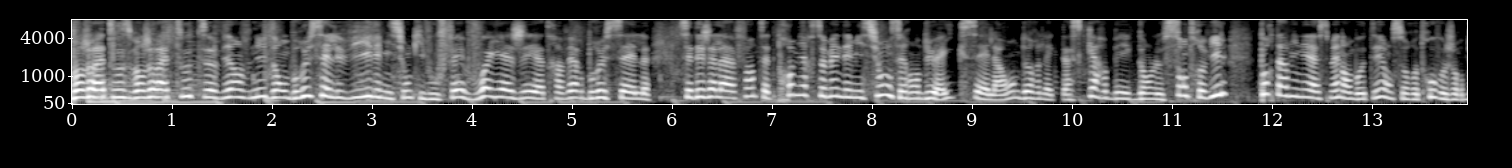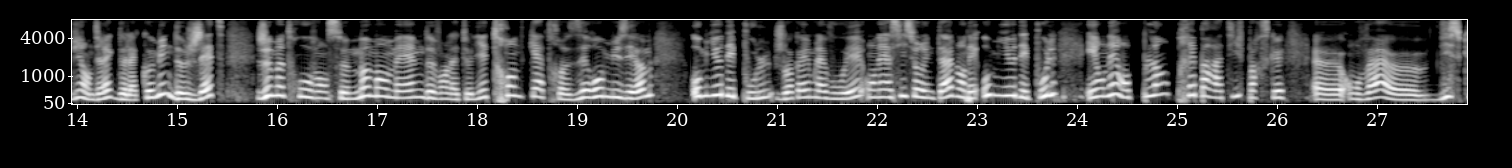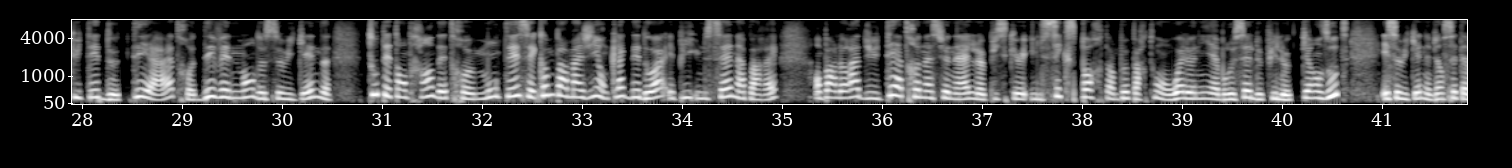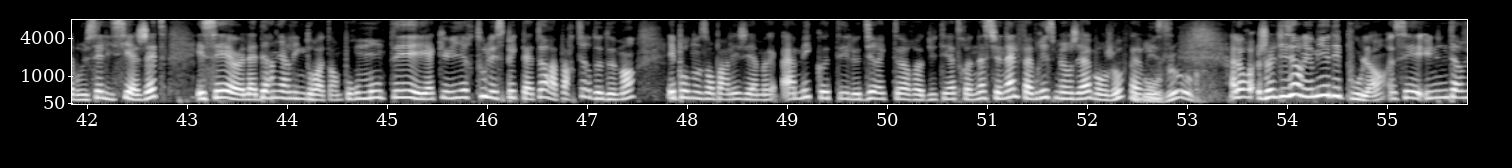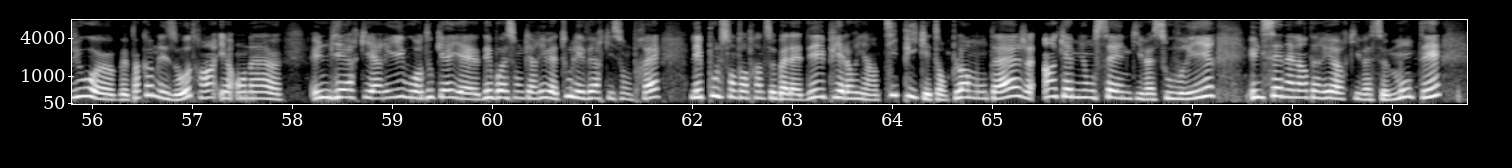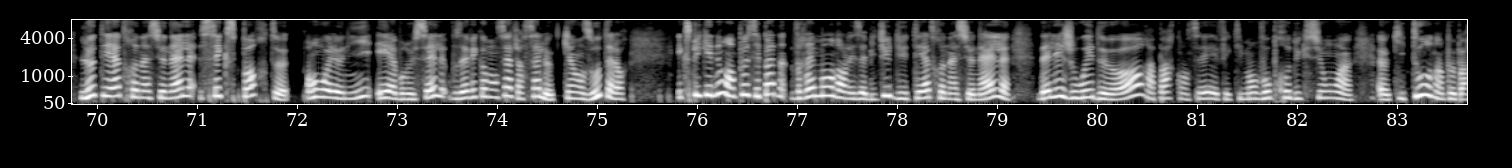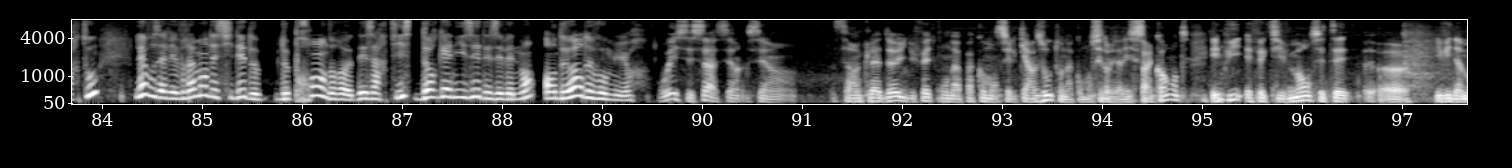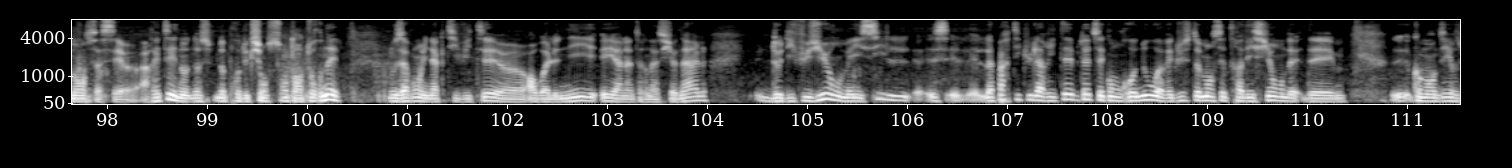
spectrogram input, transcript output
Bonjour à tous, bonjour à toutes, bienvenue dans Bruxelles-Ville, émission qui vous fait voyager à travers Bruxelles. C'est déjà la fin de cette première semaine d'émission, on s'est rendu à Ixelles, à Anderlecht, à Scarbeck, dans le centre-ville. Pour terminer la semaine en beauté, on se retrouve aujourd'hui en direct de la commune de Jette. Je me trouve en ce moment même devant l'atelier 34-0 Muséum au milieu des poules, je dois quand même l'avouer. On est assis sur une table, on est au milieu des poules et on est en plein préparatif parce que euh, on va euh, discuter de théâtre, d'événements de ce week-end. Tout est en train d'être monté. C'est comme par magie, on claque des doigts et puis une scène apparaît. On parlera du théâtre national puisqu'il s'exporte un peu partout en Wallonie et à Bruxelles depuis le 15 août. Et ce week-end, eh bien, c'est à Bruxelles, ici à Jette. Et c'est euh, la dernière ligne droite hein, pour monter et accueillir tous les spectateurs à partir de demain. Et pour nous en parler, j'ai à mes côtés le directeur du Théâtre National, Fabrice Murgia. Bonjour Fabrice. Bonjour. Alors, je le disais, on est au milieu des poules. Hein. C'est une interview euh, ben, pas comme les autres. Hein. Et on a euh, une bière qui arrive, ou en tout cas, il y a des boissons qui arrivent, a tous les verres qui sont prêts. Les poules sont en train de se balader. Et puis, alors, il y a un tipi qui est en plein montage, un camion scène qui va s'ouvrir, une scène à l'intérieur qui va se monter. Le Théâtre National s'exporte en Wallonie et à Bruxelles. Vous avez commencé à faire ça le 15 août. Alors, expliquez-nous un peu, c'est pas vraiment dans les habitudes du Théâtre National d'aller jouer dehors, à part quand c'est effectivement vos productions euh, euh, qui tournent un peu partout. Là, vous avez vraiment décidé de, prendre des artistes, d'organiser des événements en dehors de vos murs. Oui, c'est ça. C'est un, c'est un clin d'œil du fait qu'on n'a pas commencé le 15 août, on a commencé dans les années 50. Et puis, effectivement, c'était. Euh, évidemment, ça s'est arrêté. Nos, nos, productions sont en tournée. Nous avons une activité en Wallonie et à l'international de diffusion, mais ici, la particularité, peut-être, c'est qu'on renoue avec justement cette tradition des, euh, comment dire,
